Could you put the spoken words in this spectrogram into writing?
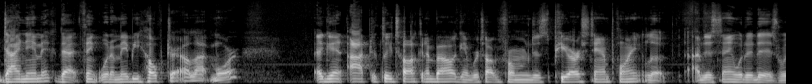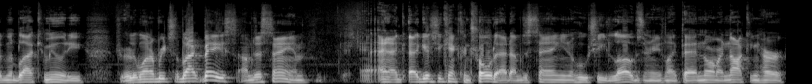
dynamic that I think would have maybe helped her a lot more. again, optically talking about, again, we're talking from this PR standpoint. Look, I'm just saying what it is. We're in the black community. If you really want to reach the black base, I'm just saying. And I, I guess you can't control that. I'm just saying, you know, who she loves or anything like that. Nor am I knocking her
